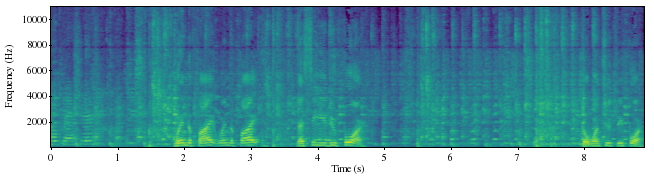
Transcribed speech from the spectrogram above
No pressure. Win the fight, win the fight. Let's see you do four. Go one, two, three, four.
